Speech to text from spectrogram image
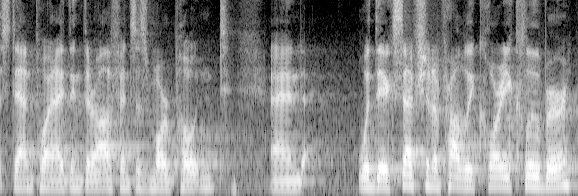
standpoint, I think their offense is more potent, and with the exception of probably Corey Kluber,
